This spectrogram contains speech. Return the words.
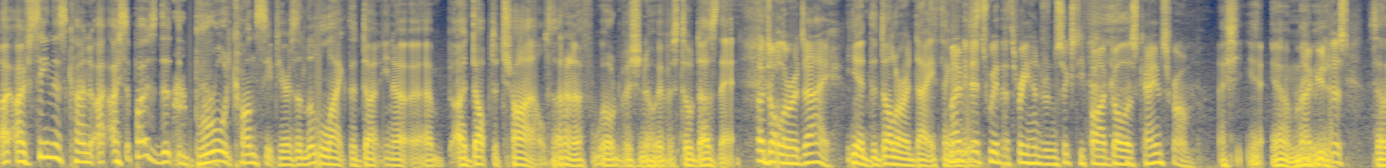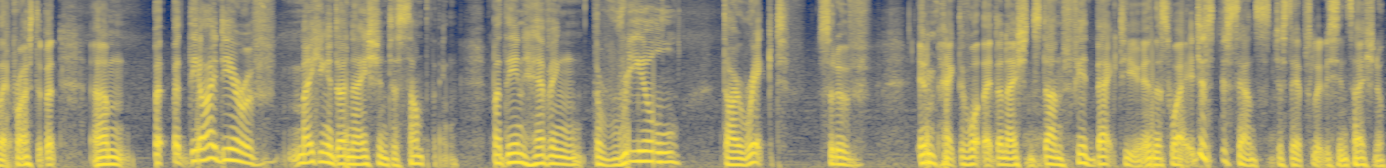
I, I've seen this kind of. I, I suppose the, the broad concept here is a little like the don't you know uh, adopt a child. I don't know if World Vision or whoever still does that. A dollar a day. Yeah, the dollar a day thing. Maybe that's where the three hundred and sixty five dollars came from. Actually, yeah, yeah, maybe, it is. So they priced it, but um, but but the idea of making a donation to something, but then having the real, direct sort of impact of what that donation's done fed back to you in this way, it just just sounds just absolutely sensational.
